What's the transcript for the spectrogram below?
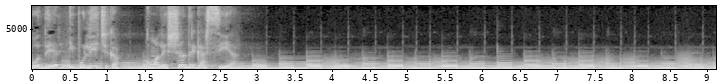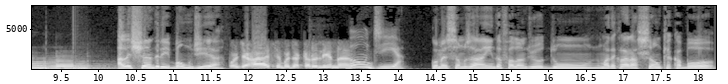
Poder e Política, com Alexandre Garcia. Alexandre, bom dia. Bom dia, Raíssa. Bom dia, Carolina. Bom dia. Começamos ainda falando de, de um, uma declaração que acabou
